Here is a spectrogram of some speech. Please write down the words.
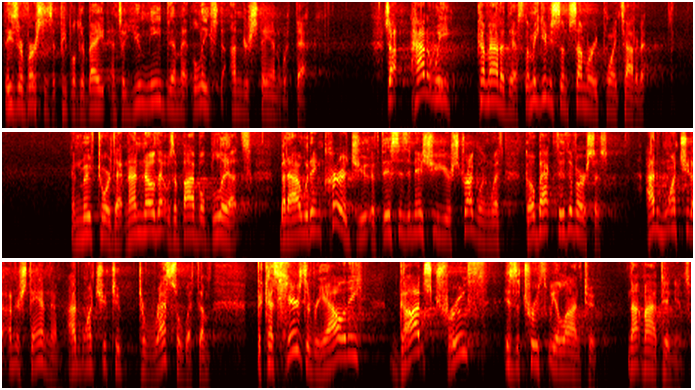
these are verses that people debate, and so you need them at least to understand with that. So, how do we come out of this? Let me give you some summary points out of it and move toward that. And I know that was a Bible blitz, but I would encourage you, if this is an issue you're struggling with, go back through the verses. I'd want you to understand them, I'd want you to, to wrestle with them, because here's the reality God's truth is the truth we align to, not my opinions.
